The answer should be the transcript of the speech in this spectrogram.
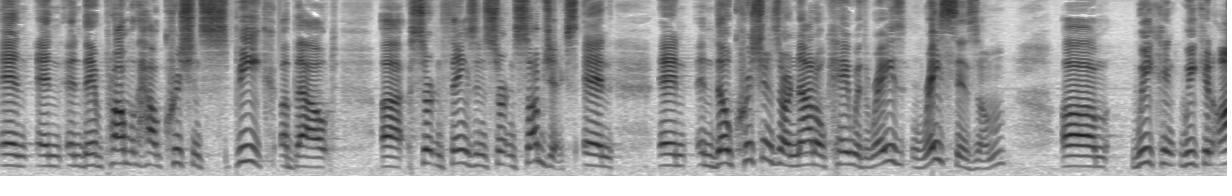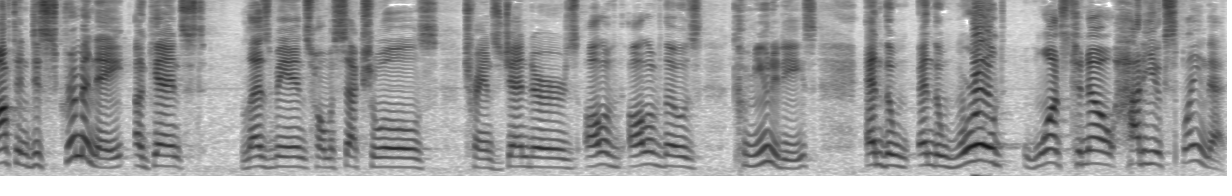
and, and, and they have a problem with how Christians speak about uh, certain things and certain subjects. And, and, and though Christians are not okay with race, racism, um, we can, we can often discriminate against lesbians, homosexuals, transgenders, all of, all of those communities. And the, and the world wants to know how do you explain that?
